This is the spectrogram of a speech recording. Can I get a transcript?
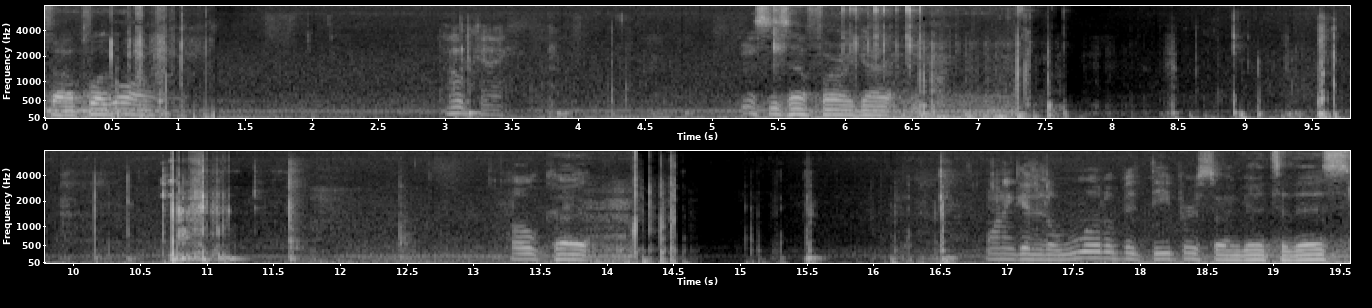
So I'll plug along. Okay. This is how far I got. Hole cut. Want to get it a little bit deeper so I can get it to this.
